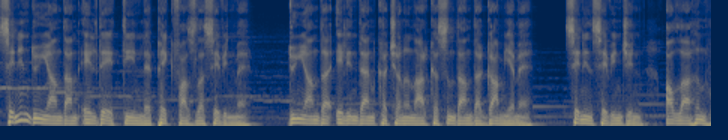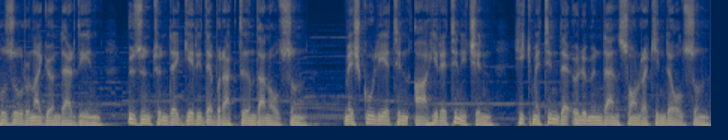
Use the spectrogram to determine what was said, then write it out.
Senin dünyandan elde ettiğinle pek fazla sevinme.'' Dünyanda elinden kaçanın arkasından da gam yeme. Senin sevincin Allah'ın huzuruna gönderdiğin, üzüntünde geride bıraktığından olsun. Meşguliyetin ahiretin için, hikmetin de ölümünden sonrakinde olsun.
